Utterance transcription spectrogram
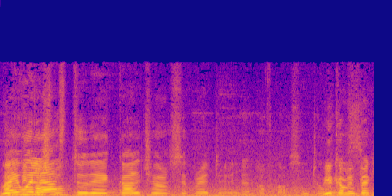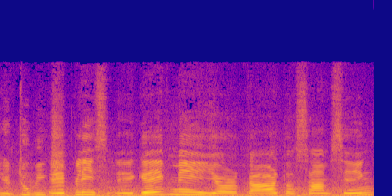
Will I will possible? ask to the culture secretary, Yeah. of course, in two We're weeks. coming back in two weeks. Uh, please uh, give me your card or something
